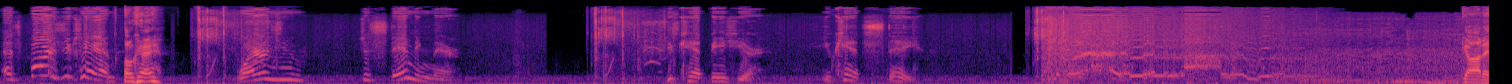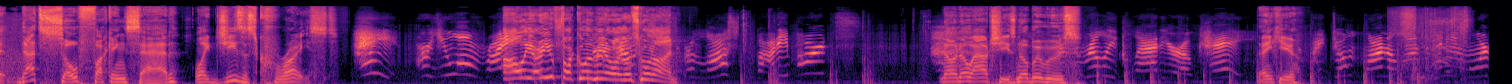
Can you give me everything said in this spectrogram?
As far as you can! Okay. Why are you just standing there? You can't be here. You can't stay. Got it. That's so fucking sad. Like Jesus Christ. Hey, are you alright? Ollie, are you fucking with me or what's going on? Or lost body parts? No, no ouchies, no boo boos. I'm really glad you're okay. Thank you. I don't want to lose any more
